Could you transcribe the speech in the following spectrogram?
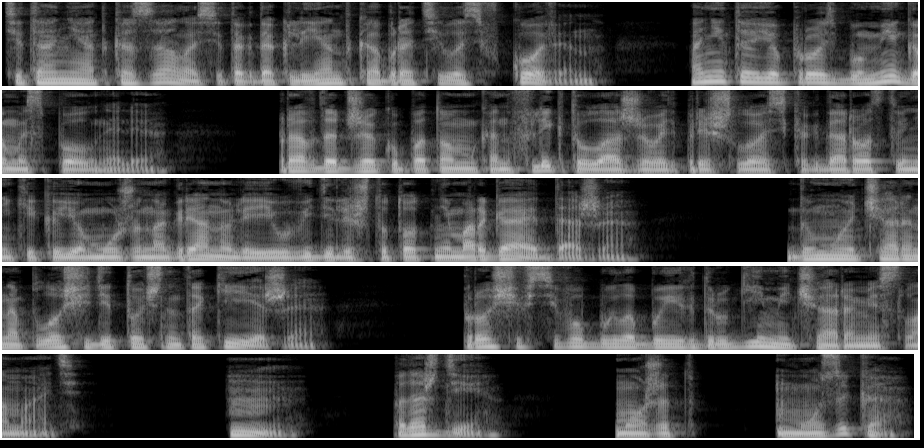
Титания отказалась, и тогда клиентка обратилась в Ковен. Они-то ее просьбу мигом исполнили. Правда, Джеку потом конфликт улаживать пришлось, когда родственники к ее мужу нагрянули и увидели, что тот не моргает даже. Думаю, чары на площади точно такие же. Проще всего было бы их другими чарами сломать. Хм, подожди. Может, музыка?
